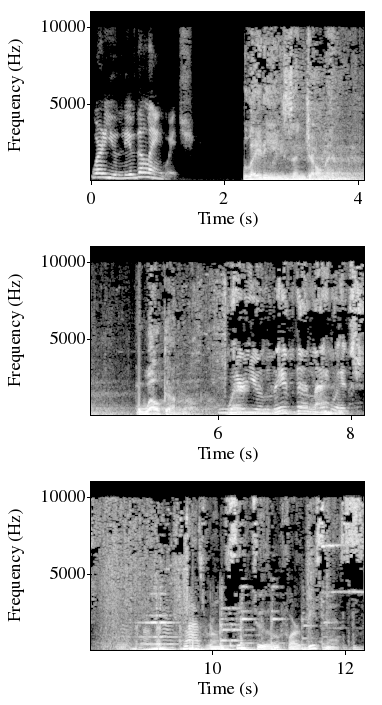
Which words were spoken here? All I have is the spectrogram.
where you live the language. Ladies and gentlemen, welcome. Where you live the language. Classroom C2 for Business.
